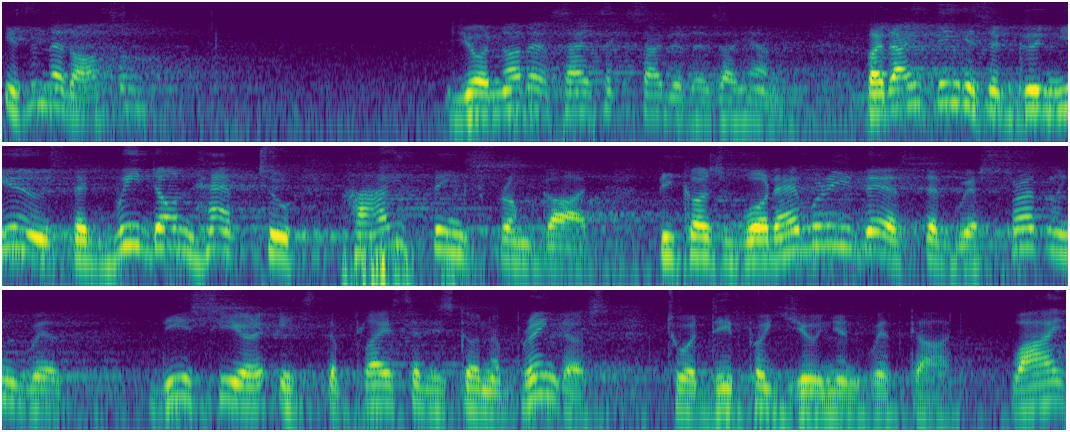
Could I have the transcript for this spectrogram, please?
Isn't that awesome? You're not as, as excited as I am. But I think it's a good news that we don't have to hide things from God because whatever it is that we're struggling with this year, it's the place that is going to bring us to a deeper union with God. Why?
